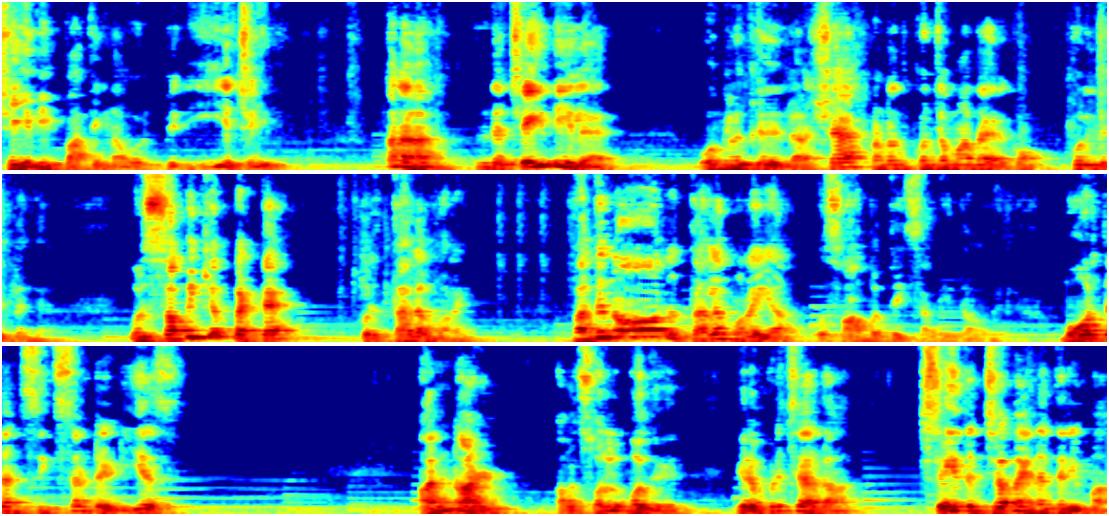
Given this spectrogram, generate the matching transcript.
செய்தி பார்த்தீங்கன்னா ஒரு பெரிய செய்தி. ஆனால் இந்த செய்தியில் உங்களுக்கு நான் ஷேர் பண்ணுறது கொஞ்சமாக தான் இருக்கும். புரிஞ்சுக்கலங்க. ஒரு சபிக்கப்பட்ட ஒரு தலைமுறை. பதினாறு தலைமுறையா ஒரு சாபத்தை சந்தித்தவங்க. More than six hundred years அந்நாள் அவர் சொல்லும்போது என்னை பிடிச்சாதான் செய்த ஜபம் என்ன தெரியுமா?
